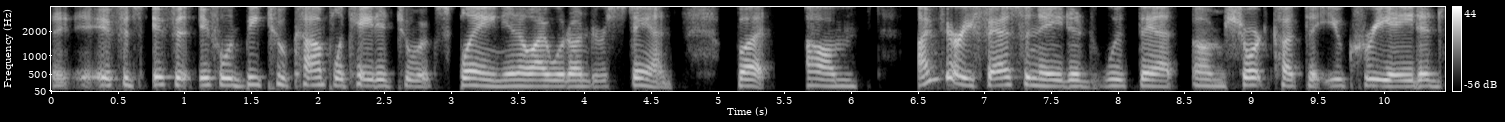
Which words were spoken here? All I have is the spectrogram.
If it's if it if it would be too complicated to explain, you know, I would understand. But um, I'm very fascinated with that um, shortcut that you created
